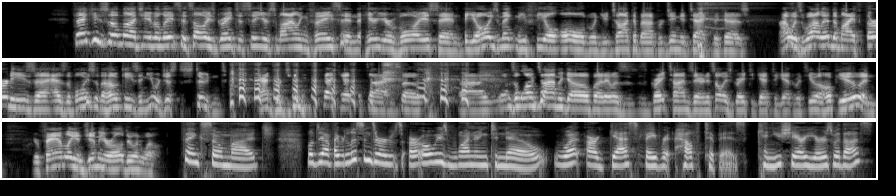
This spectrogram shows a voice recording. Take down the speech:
Thank you so much, Ivelisse. It's always great to see your smiling face and hear your voice. And you always make me feel old when you talk about Virginia Tech because I was well into my 30s uh, as the voice of the Hokies, and you were just a student at Virginia Tech at the time. So uh, it was a long time ago, but it was, it was great times there. And it's always great to get together with you. I hope you and your family and Jimmy are all doing well. Thanks so much. Well, Jeff, our listeners are always wanting to know what our guest's favorite health tip is. Can you share yours with us?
